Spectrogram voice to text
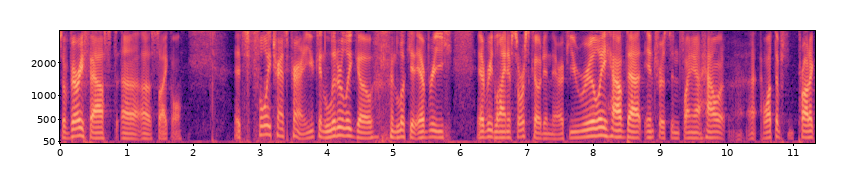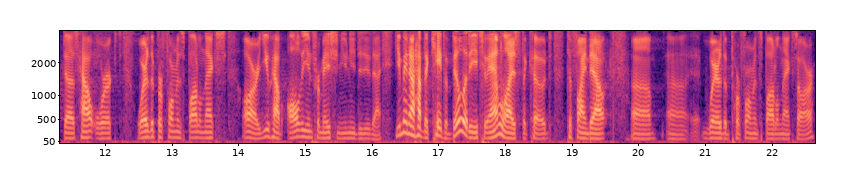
So very fast uh, uh, cycle. It's fully transparent. You can literally go and look at every every line of source code in there. If you really have that interest in finding out how uh, what the product does, how it works, where the performance bottlenecks are, you have all the information you need to do that. You may not have the capability to analyze the code to find out uh, uh, where the performance bottlenecks are,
